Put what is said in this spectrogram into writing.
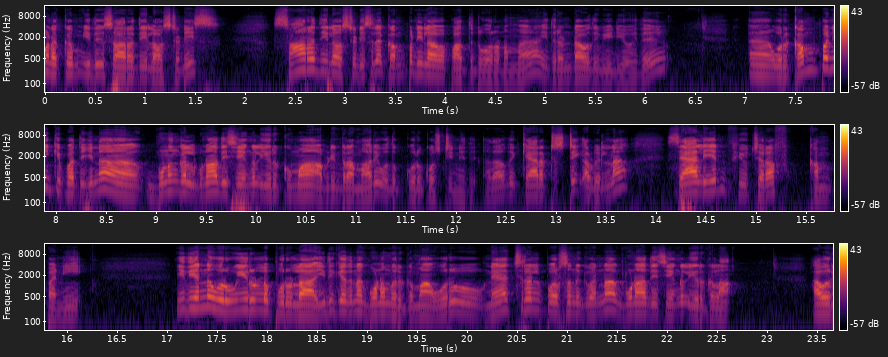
வணக்கம். இது சாரதி லா ஸ்டடீஸ் சாரதி லா ஸ்டடீஸில் கம்பெனி லாவை பார்த்துட்டு வரோம் நம்ம. இது ரெண்டாவது வீடியோ இது. ஒரு கம்பெனிக்கு பார்த்தீங்கன்னா குணங்கள் குணாதிசயங்கள் இருக்குமா அப்படின்ற மாதிரி ஒரு ஒரு கொஸ்டின் இது. அதாவது கேரக்டரிஸ்டிக் அப்படின்னா சேலியன் ஃபியூச்சர் ஆஃப் கம்பெனி இது என்ன ஒரு உயிருள்ள பொருளா? இதுக்கு எதனா குணம் இருக்குமா? ஒரு நேச்சுரல் பர்சனுக்கு வேணால் குணாதிசயங்கள் இருக்கலாம். அவர்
